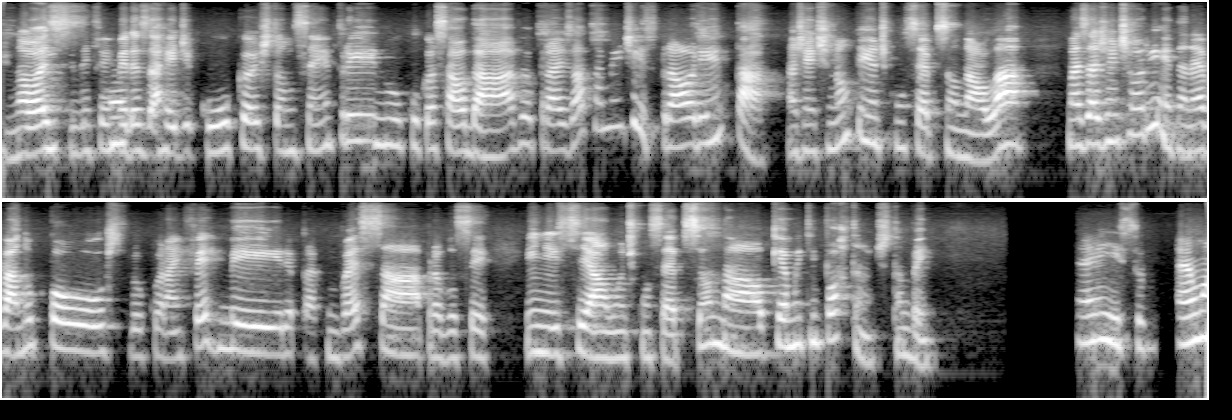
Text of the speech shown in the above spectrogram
Nós, as enfermeiras da Rede Cuca, estamos sempre no Cuca Saudável para exatamente isso, para orientar. A gente não tem anticoncepcional lá, mas a gente orienta, né? Vá no posto, procurar enfermeira para conversar, para você iniciar um anticoncepcional, que é muito importante também. É isso. É um,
